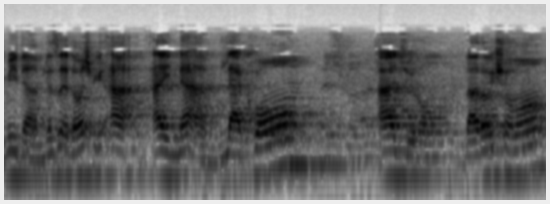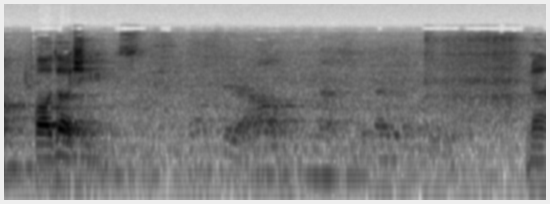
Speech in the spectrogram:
میدم. لذا ادامهش میگه ای نعم لکم اجرون برای شما پاداشی. نه.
